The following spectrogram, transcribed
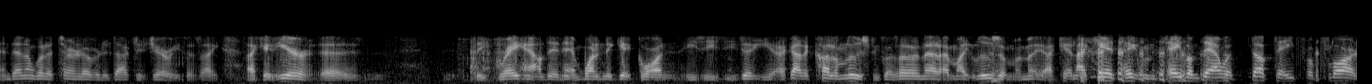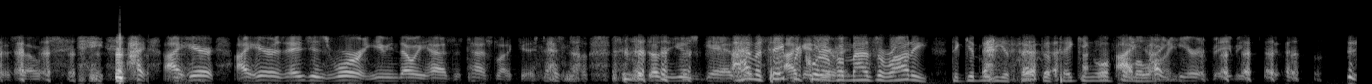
and then I'm going to turn it over to Dr. Jerry because I I could hear uh, the greyhound in him wanting to get going. He's, he's, he's I got to cut him loose because other than that, I might lose him. I, may, I can't I can't take him tape him down with duct tape from Florida. So he, I I hear I hear his engines roaring, even though he has a Tesla. It has no it doesn't use gas. I have a tape recorder of a it. Maserati to give me the effect of taking off I, on the line. I hear it, baby.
